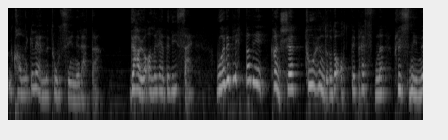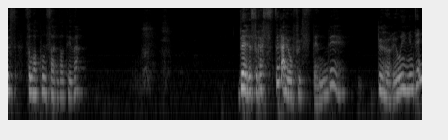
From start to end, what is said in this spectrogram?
Du kan ikke leve med to syn i dette. Det har jo allerede vist seg. Hvor er det blitt av de kanskje 280 prestene pluss minus som var konservative? Deres rester er jo fullstendig Du hører jo ingenting.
